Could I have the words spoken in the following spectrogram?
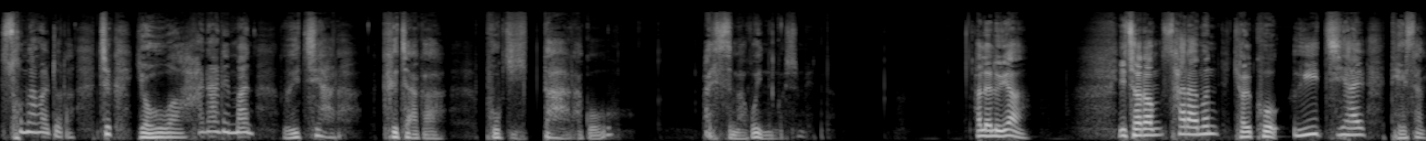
소망을 둬라. 즉, 여호와 하나님만 의지하라. 그 자가 복이 있다라고 말씀하고 있는 것입니다. 할렐루야. 이처럼 사람은 결코 의지할 대상,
